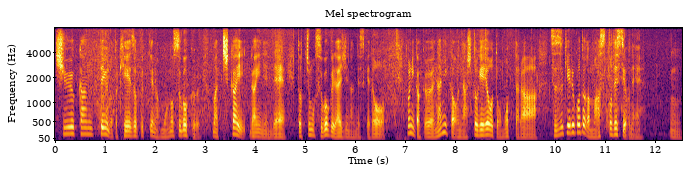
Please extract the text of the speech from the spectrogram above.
習慣っていうのと継続っていうのはものすごく、まあ、近い概念でどっちもすごく大事なんですけどとにかく何かを成し遂げようと思ったら続けることがマストですよね。うん、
